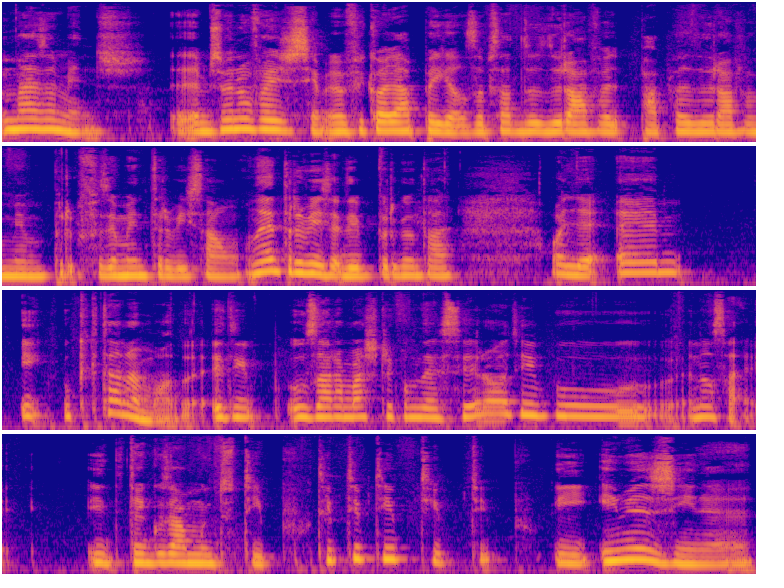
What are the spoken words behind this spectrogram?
mais ou menos. Mas eu não vejo sempre, eu fico a olhar para eles, apesar de adorava, papa, adorava mesmo fazer uma entrevista. Não é entrevista, é tipo perguntar: olha, um, o que está na moda? É tipo usar a máscara como deve ser ou tipo, não sei. E tem que usar muito tipo, tipo, tipo, tipo, tipo, tipo. E imagina.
